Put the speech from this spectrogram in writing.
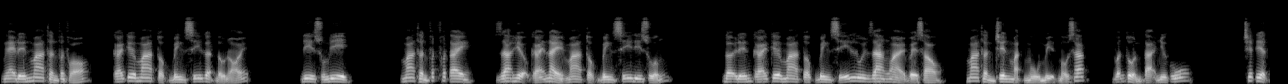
Nghe đến ma thần phân phó, cái kêu ma tộc binh sĩ gật đầu nói. Đi xuống đi. Ma thần phất phất tay, ra hiệu cái này ma tộc binh sĩ đi xuống. Đợi đến cái kia ma tộc binh sĩ lui ra ngoài về sau, ma thần trên mặt mù mịt màu sắc, vẫn tồn tại như cũ. Chết tiệt,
